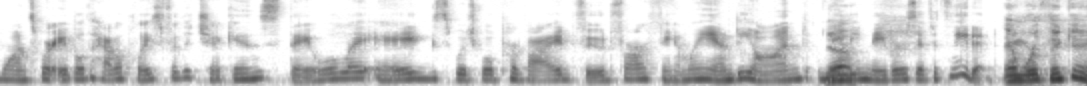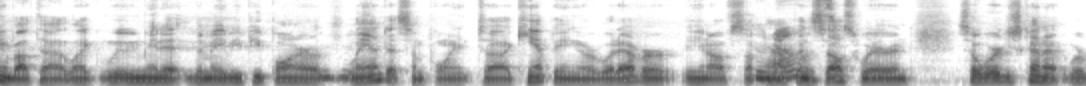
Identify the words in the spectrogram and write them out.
once we're able to have a place for the chickens, they will lay eggs, which will provide food for our family and beyond, yeah. maybe neighbors if it's needed. And we're thinking about that. Like we made it, there may be people on our mm-hmm. land at some point, uh, camping or whatever, you know, if something happens elsewhere. And so we're just kind of, we're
